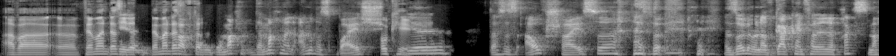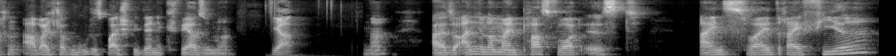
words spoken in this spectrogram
Aber äh, wenn man das, okay, dann, wenn man das. Auf, dann, dann, machen, dann machen wir ein anderes Beispiel. Okay. Das ist auch scheiße. Also, das sollte man auf gar keinen Fall in der Praxis machen, aber ich glaube, ein gutes Beispiel wäre eine Quersumme. Ja. Na? Also angenommen, mein Passwort ist 1, 2, 3, 4,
